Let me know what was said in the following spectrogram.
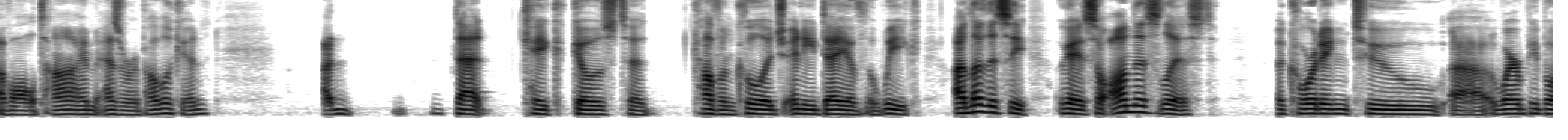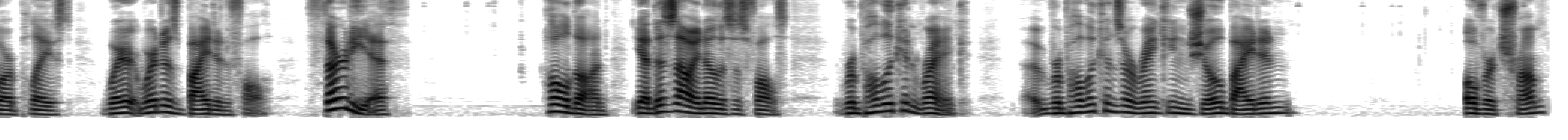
of all time as a Republican. I, that cake goes to Calvin Coolidge any day of the week. I'd love to see. Okay, so on this list, according to uh, where people are placed, where where does Biden fall? 30th? Hold on. Yeah, this is how I know this is false. Republican rank. Uh, Republicans are ranking Joe Biden over Trump.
